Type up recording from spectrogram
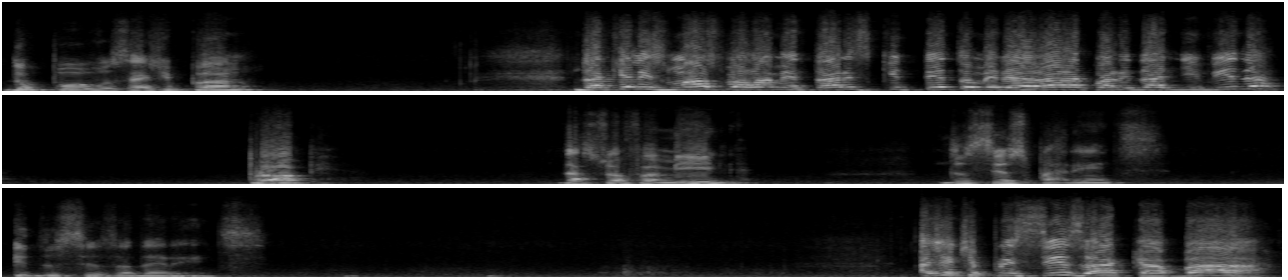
do povo sergipano, daqueles maus parlamentares que tentam melhorar a qualidade de vida própria, da sua família, dos seus parentes e dos seus aderentes. A gente precisa acabar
